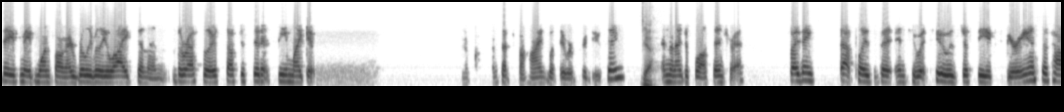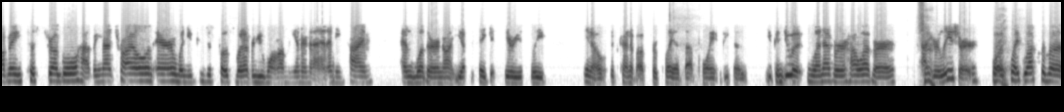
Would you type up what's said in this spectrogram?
they've made one song I really, really liked, and then the rest of their stuff just didn't seem like it concept behind what they were producing. Yeah. And then I just lost interest. So I think that plays a bit into it too, is just the experience of having to struggle, having that trial and error when you can just post whatever you want on the internet at any time and whether or not you have to take it seriously, you know, it's kind of up for play at that point because you can do it whenever, however, sure. at your leisure. So right. it's like less of a,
